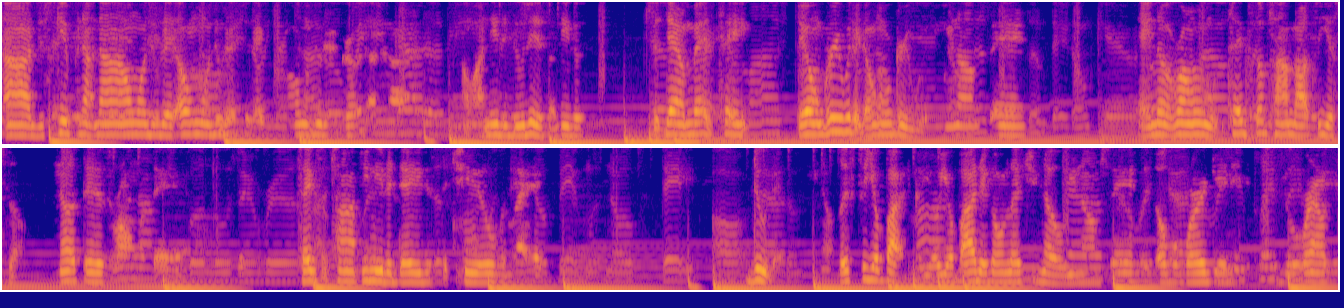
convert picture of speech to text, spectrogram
nah, just skipping out. Nah, I don't want to do that. I don't want to do that today. I don't want to do that, girl. Nah, nah. Oh, I need to do this. I need to sit down, meditate. They don't agree with it. They Don't agree with it. You know what I'm saying? Ain't nothing wrong with take some time out to yourself. Nothing is wrong with that. Take some time if you need a day just to chill, relax. Do that. You know, listen to your body. Your, your body gonna let you know, you know what I'm saying? It's overworking and you around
